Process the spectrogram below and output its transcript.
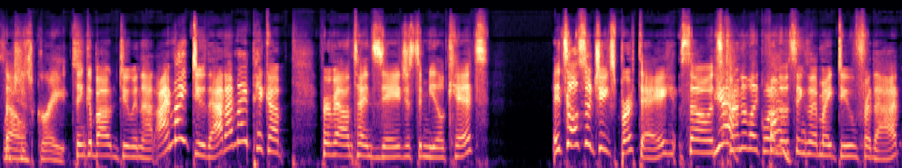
which is great. Think about doing that. I might do that. I might pick up for Valentine's Day just a meal kit. It's also Jake's birthday, so it's Yeah, kind of like one fun. of those things I might do for that.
